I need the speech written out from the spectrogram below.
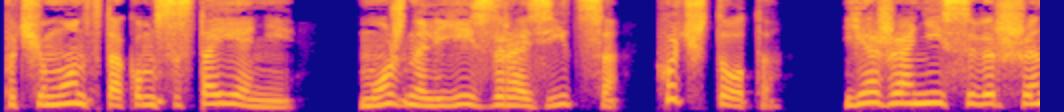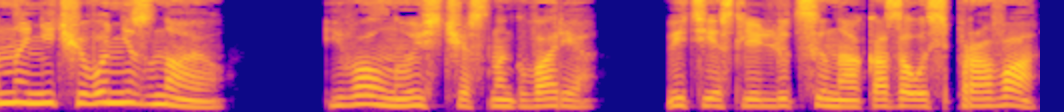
Почему он в таком состоянии? Можно ли ей заразиться? Хоть что-то. Я же о ней совершенно ничего не знаю. И волнуюсь, честно говоря. Ведь если Люцина оказалась права,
